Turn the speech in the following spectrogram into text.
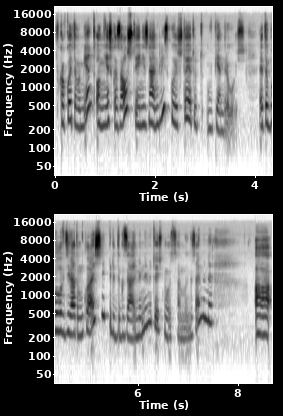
в какой-то момент он мне сказал, что я не знаю английского и что я тут выпендриваюсь. Это было в девятом классе перед экзаменами, то есть, ну, вот самые экзамены. А,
